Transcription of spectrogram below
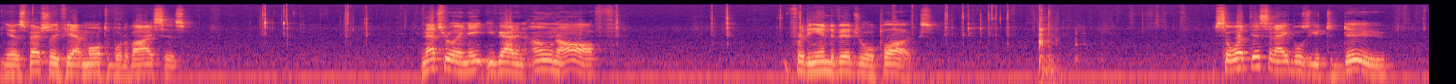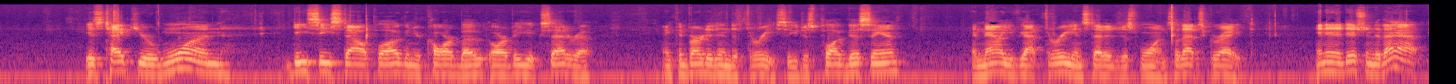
you know, especially if you have multiple devices. And that's really neat. You've got an on off for the individual plugs. So what this enables you to do is take your one DC style plug in your car, boat, RV, etc. and convert it into three. So you just plug this in and now you've got three instead of just one. So that's great. And in addition to that,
